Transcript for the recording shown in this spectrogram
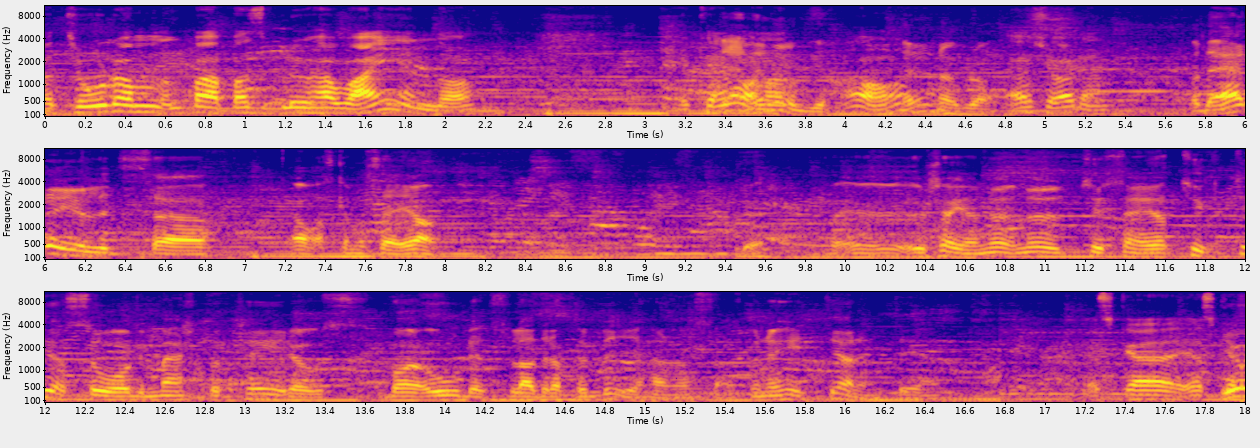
Vad tror du om Babas Blue Hawaiian då? Det kan Den är vara något. nog, Ja, den är nog bra. jag kör den. Och det här är ju lite så ja vad ska man säga? Ursäkta, nu, nu tystnar jag. Jag tyckte jag såg mashed potatoes, bara ordet fladdra förbi här någonstans. Men nu hittar jag det inte igen. Jag ska, jag ska Jo,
